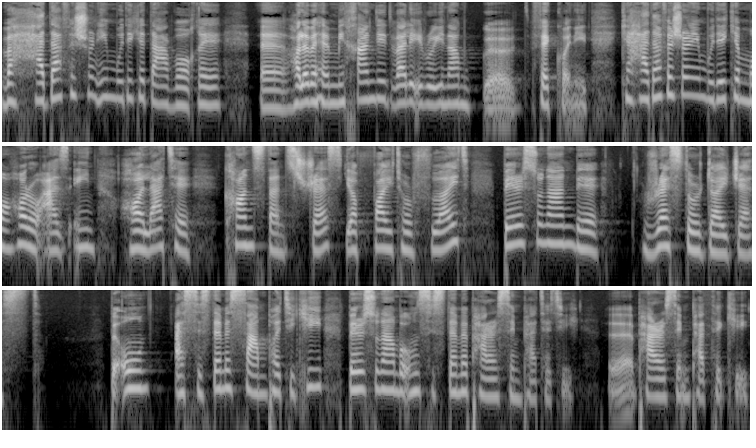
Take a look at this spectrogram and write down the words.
و هدفشون این بوده که در واقع حالا به هم میخندید ولی روی اینم فکر کنید که هدفشون این بوده که ماها رو از این حالت constant stress یا fight or flight برسونن به rest or digest. به اون از سیستم سمپاتیکی برسونن به اون سیستم پاراسیمپاتیکی. پاراسیمپاتیکی.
